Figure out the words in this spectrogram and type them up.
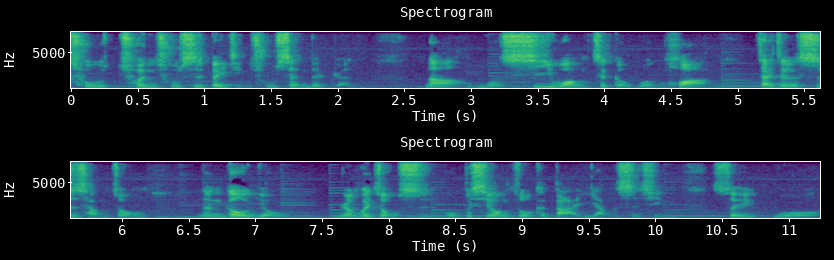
厨纯厨师背景出身的人。那我希望这个文化在这个市场中能够有人会重视。我不希望做跟大家一样的事情，所以我。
